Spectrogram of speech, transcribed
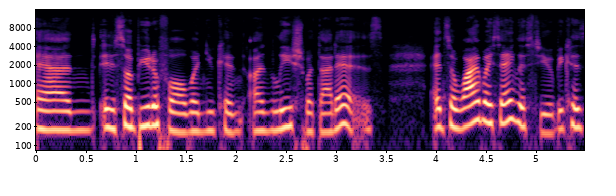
And it is so beautiful when you can unleash what that is. And so, why am I saying this to you? Because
